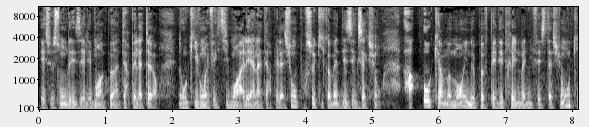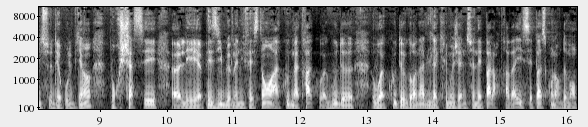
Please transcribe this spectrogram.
et ce sont des éléments un peu interpellateurs. Donc ils vont effectivement aller à l'interpellation pour ceux qui commettent des exactions. À aucun moment ils ne peuvent pénétrer une manifestation qui se déroule bien pour chasser euh, les paisibles manifestants à coups de matraque ou à coups de, ou à coups de grenades lacrymogènes. Ce n'est pas leur travail et c'est pas ce qu'on leur demande.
